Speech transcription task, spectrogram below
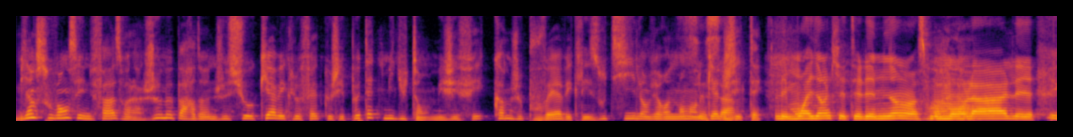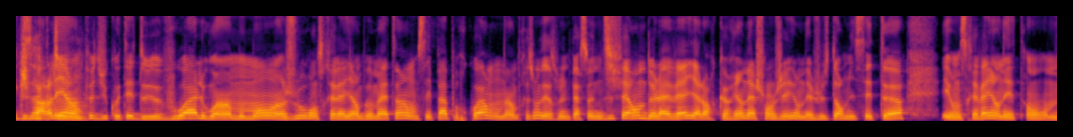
bien souvent, c'est une phase, voilà, je me pardonne, je suis OK avec le fait que j'ai peut-être mis du temps, mais j'ai fait comme je pouvais avec les outils, l'environnement dans lequel j'étais. Les moyens qui étaient les miens à ce moment-là. Les... Je parlais un peu du côté de voile où à un moment, un jour, on se réveille un beau matin, on ne sait pas pourquoi, on a l'impression d'être une personne différente de la veille alors que rien n'a changé, on a juste dormi 7 heures et on se réveille en, en,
